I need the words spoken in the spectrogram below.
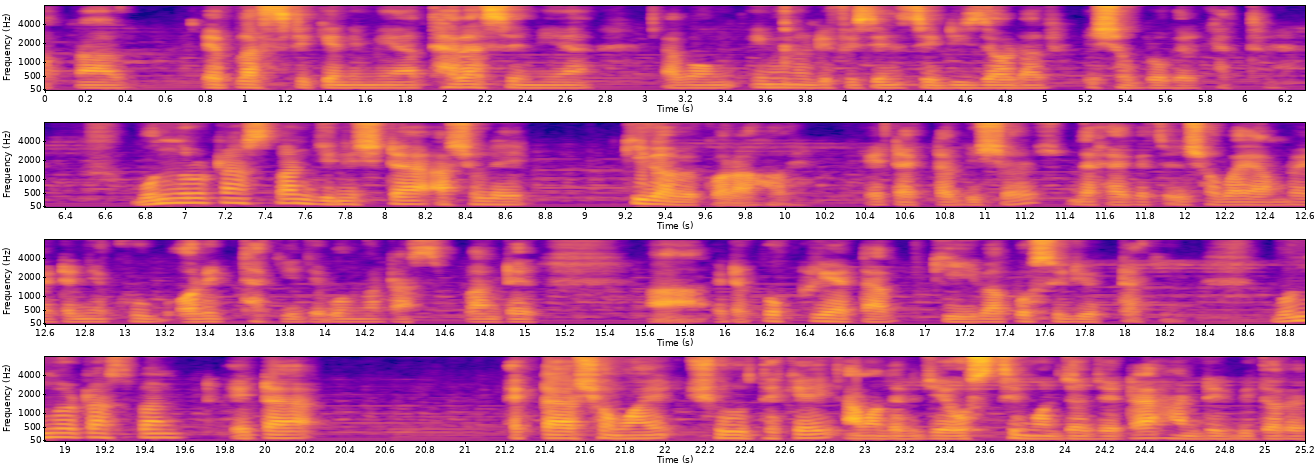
আপনার এপ্লাস্টিক এনিমিয়া থ্যালাসেমিয়া এবং ইমিউনোডিফিসিয়েন্সি ডিসঅর্ডার এসব রোগের ক্ষেত্রে। বন্ধুর ট্রান্সপ্লান্ট জিনিসটা আসলে কীভাবে করা হয়? এটা একটা বিষয়। দেখা গেছে যে সবাই আমরা এটা নিয়ে খুব অরিড থাকি যে বন্য ট্রান্সপ্লান্টের এটা প্রক্রিয়াটা কি বা প্রসিডিওরটা কি? বন্ধু ট্রান্সপ্লান্ট এটা একটা সময় শুরু থেকেই আমাদের যে অস্থিমজ্জা যেটা, হাড্ডির ভিতরে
